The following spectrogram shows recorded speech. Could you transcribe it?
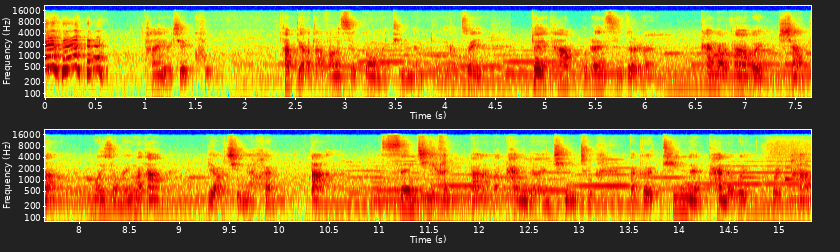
他有些苦，他表达方式跟我们听人不一样，所以对他不认识的人看到他会吓到。为什么？因为他表情很大，生气很大，那看得很清楚。那个听人看了会会怕，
